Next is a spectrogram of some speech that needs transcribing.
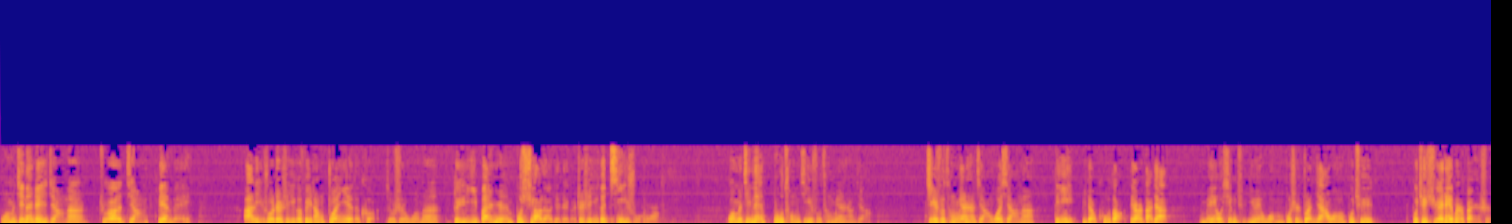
我们今天这一讲呢，主要讲辨伪。按理说这是一个非常专业的课，就是我们对于一般人不需要了解这个，这是一个技术活儿。我们今天不从技术层面上讲，技术层面上讲，我想呢，第一比较枯燥，第二大家没有兴趣，因为我们不是专家，我们不去不去学这门本事，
